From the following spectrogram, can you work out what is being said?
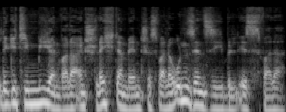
legitimieren, weil er ein schlechter Mensch ist, weil er unsensibel ist, weil er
